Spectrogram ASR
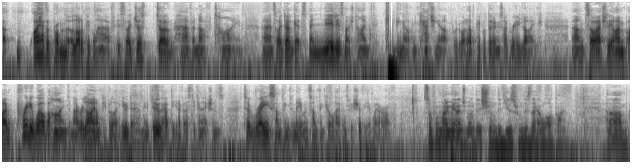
Uh, I have the problem that a lot of people have is that I just don't have enough time. And so I don't get to spend nearly as much time keeping up and catching up with what other people are doing as I'd really like. Um, so actually, I'm, I'm pretty well behind, and I rely on people like you, Dan, who do have the university connections, to raise something to me when something cool happens we should be aware of. So for my management, they shouldn't deduce from this. They have a lot of time. Um,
